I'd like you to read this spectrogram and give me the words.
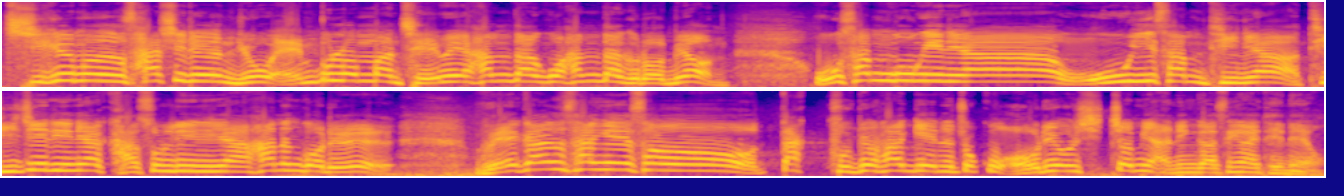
지금은 사실은 요 엠블럼만 제외한다고 한다 그러면 530이냐 523D냐 디젤이냐 가솔린이냐 하는 거를 외관상에서 딱 구별하기에는 조금 어려운 시점이 아닌가 생각이 되네요.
